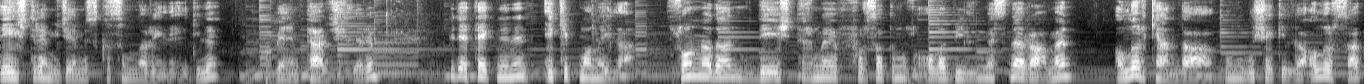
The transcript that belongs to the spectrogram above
değiştiremeyeceğimiz kısımları ile ilgili benim tercihlerim. Bir de teknenin ekipmanıyla sonradan değiştirme fırsatımız olabilmesine rağmen alırken daha bunu bu şekilde alırsak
